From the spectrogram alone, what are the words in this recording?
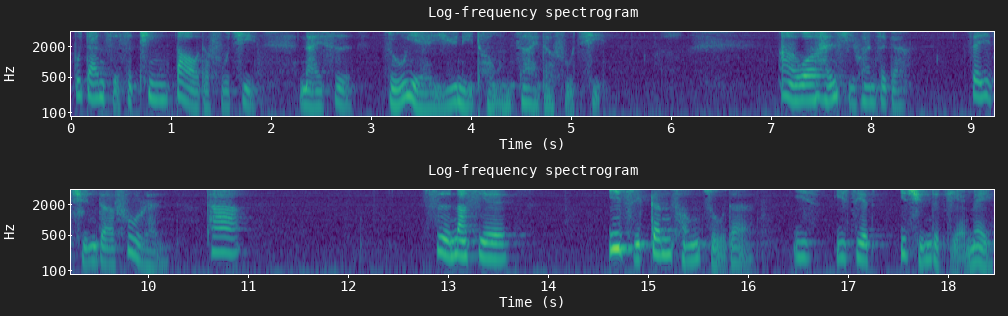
不单只是听到的福气，乃是主也与你同在的福气。啊，我很喜欢这个这一群的妇人，她是那些一直跟从主的一一些一群的姐妹，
